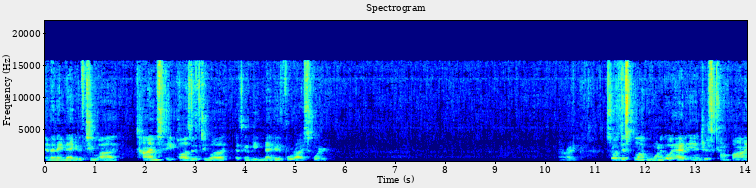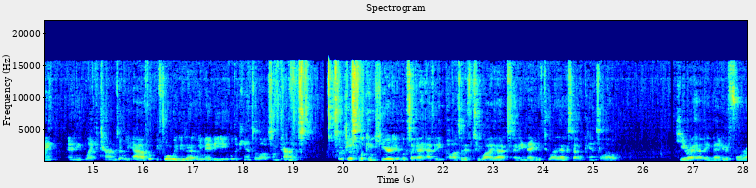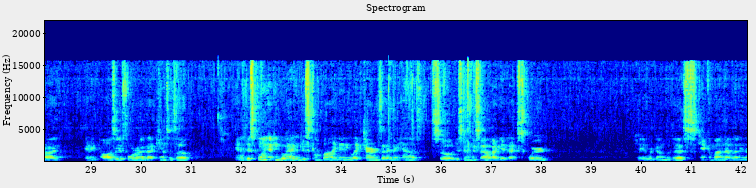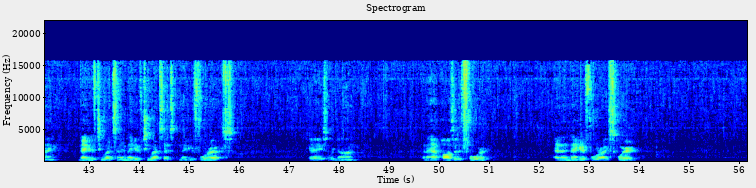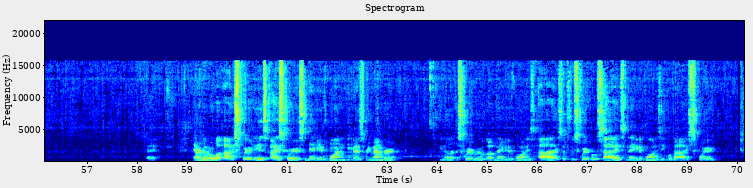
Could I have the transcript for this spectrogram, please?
And then a negative 2i times a positive 2i, that's going to be negative 4i squared. So at this point, we want to go ahead and just combine any like terms that we have. But before we do that, we may be able to cancel out some terms. So just looking here, it looks like I have a positive 2ix and a negative 2ix. That will cancel out. Here I have a negative 4i and a positive 4i. That cancels out. And at this point, I can go ahead and just combine any like terms that I may have. So just doing this out, I get x squared Okay, we're done with this. Can't combine that with anything. Negative 2x and a negative 2x, that's negative 4x. Okay, so we're done. Then I have positive 4, and then negative 4i squared. Okay. Now remember what i squared is. i squared is negative 1 because remember, you know that the square root of negative 1 is i, so if we square both sides, negative 1 is equal to i squared.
